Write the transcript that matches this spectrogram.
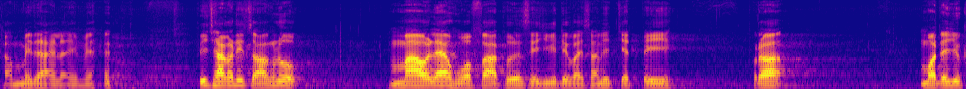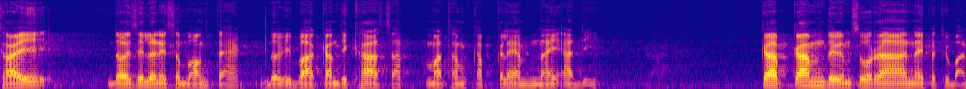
ขำไม่ได้เลยเห็นไหมพี่ชายคนที่สองลูก เมาแล้วหัวฟาดพื้นเสียชีวิตในวัย 37 ปี เพราะหมดอายุไขโดยเส้นเลือดในสมองแตก โดยวิบากกรรมที่ฆ่าสัตว์มาทำกับแกล้มในอดีต กับกรรมดื่มสุราในปัจจุบัน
